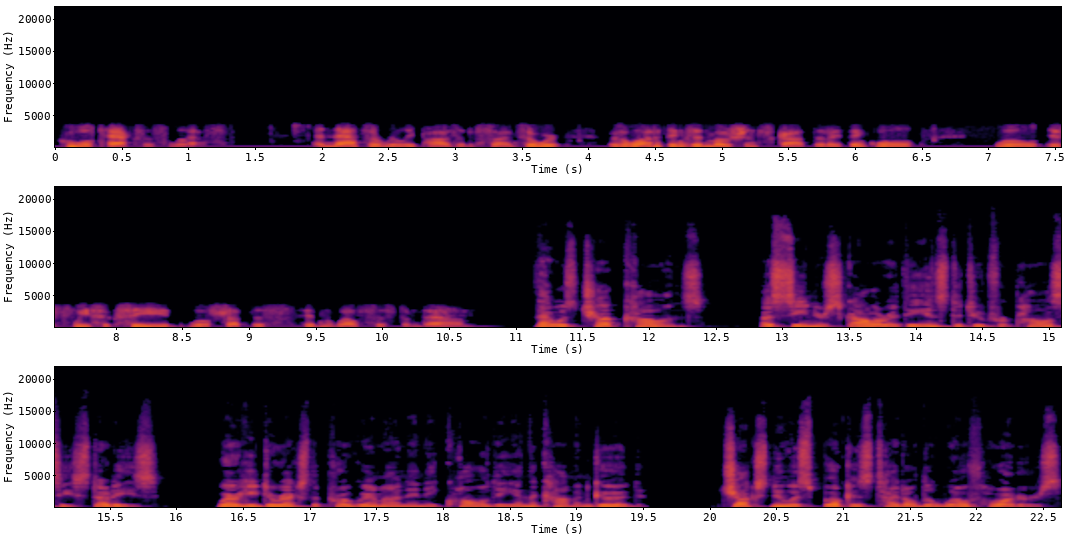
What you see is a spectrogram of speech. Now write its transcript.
who will tax us less. And that's a really positive sign. So we're there's a lot of things in motion, Scott, that I think will will if we succeed, will shut this hidden wealth system down. That was Chuck Collins, a senior scholar at the Institute for Policy Studies, where he directs the program on inequality and the common good. Chuck's newest book is titled The Wealth Hoarders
